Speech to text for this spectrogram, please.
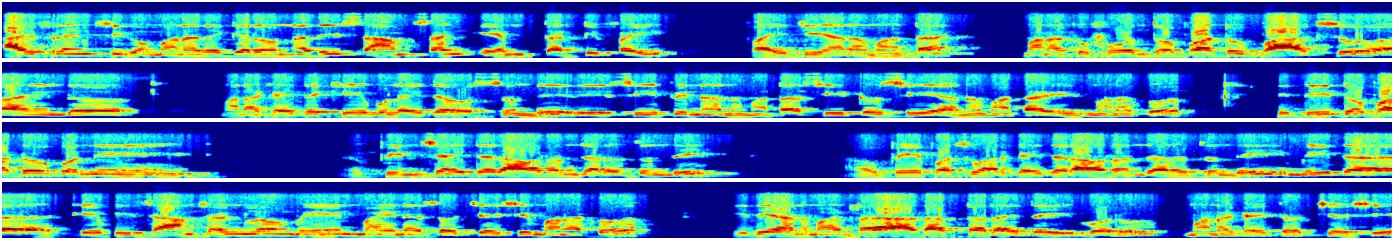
హాయ్ ఫ్రెండ్స్ ఇగో మన దగ్గర ఉన్నది Samsung M thirty five five G అనమాట మనకు ఫోన్తో తో పాటు బాక్స్ అండ్ మనకైతే కేబుల్ అయితే వస్తుంది. ఇది సి పిన్ అనమాట సి టు సి అనమాట ఇది మనకు. దీంతో పాటు కొన్ని పిన్స్ అయితే రావడం జరుగుతుంది. పేపర్స్ వర్క్ అయితే రావడం జరుగుతుంది. మిగతా కేబుల్ సామ్సంగ్లో మెయిన్ మైనస్ వచ్చేసి మనకు ఇదే అన్నమాట. అడాప్టర్ అయితే ఇవ్వరు మనకైతే వచ్చేసి.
